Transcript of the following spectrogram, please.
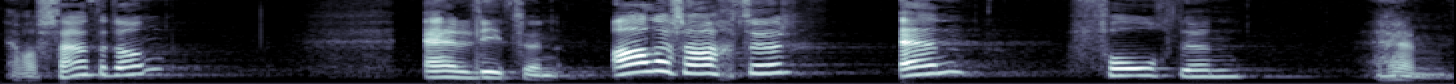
En wat staat er dan? En lieten alles achter en volgden hem.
